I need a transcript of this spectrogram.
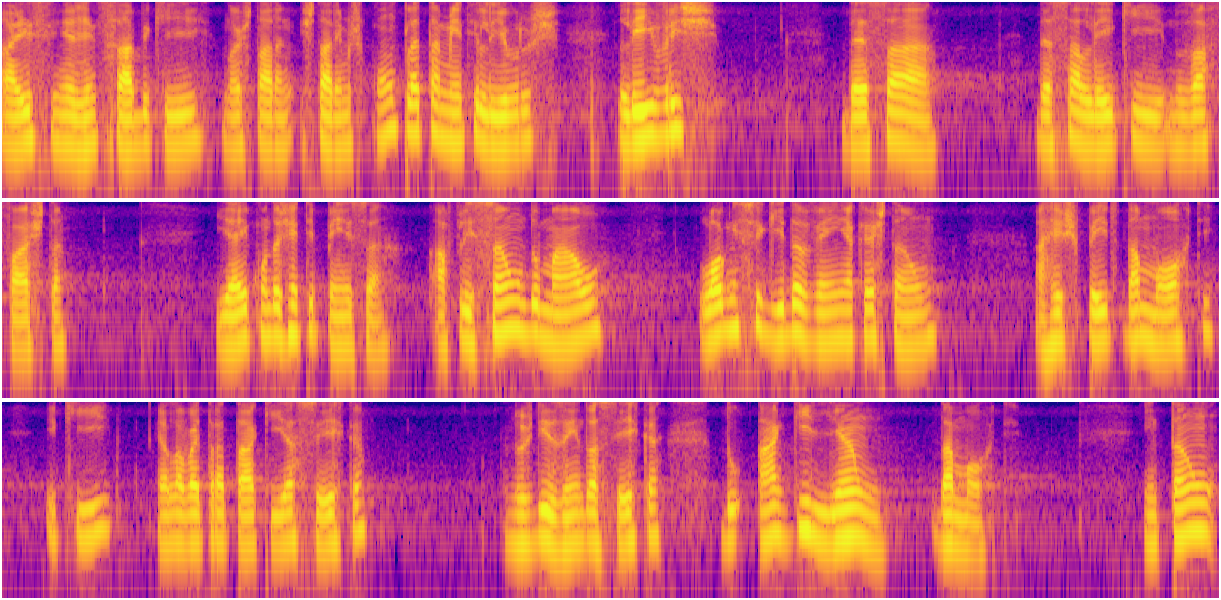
aí sim a gente sabe que nós estaremos completamente livres, livres dessa dessa lei que nos afasta. E aí quando a gente pensa aflição do mal, logo em seguida vem a questão a respeito da morte e que ela vai tratar aqui acerca nos dizendo acerca do aguilhão da morte. Então,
